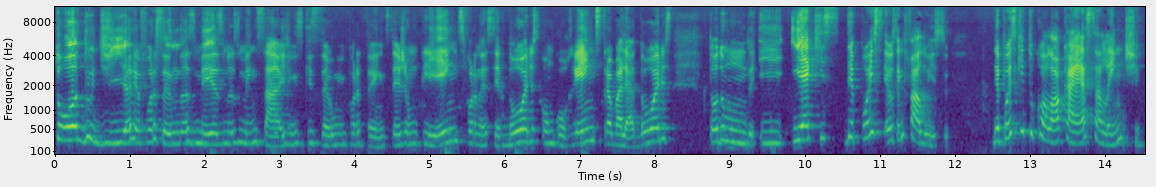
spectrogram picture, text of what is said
todo dia reforçando as mesmas mensagens que são importantes, sejam clientes, fornecedores, concorrentes, trabalhadores, todo mundo. E, e é que depois, eu sempre falo isso, depois que tu coloca essa lente,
